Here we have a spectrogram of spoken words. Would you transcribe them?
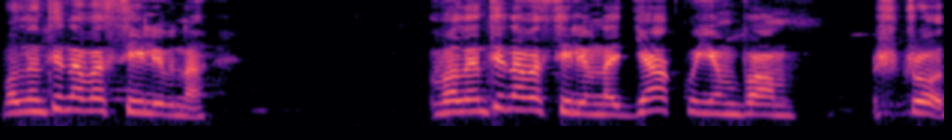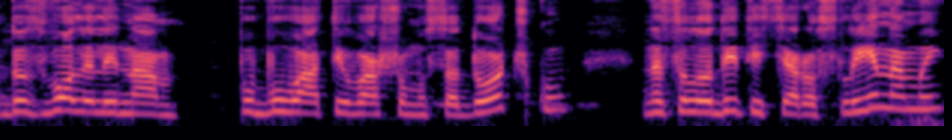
Валентина Васильівна, Валентина Васильівна, дякуємо вам, що дозволили нам побувати у вашому садочку, насолодитися рослинами.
